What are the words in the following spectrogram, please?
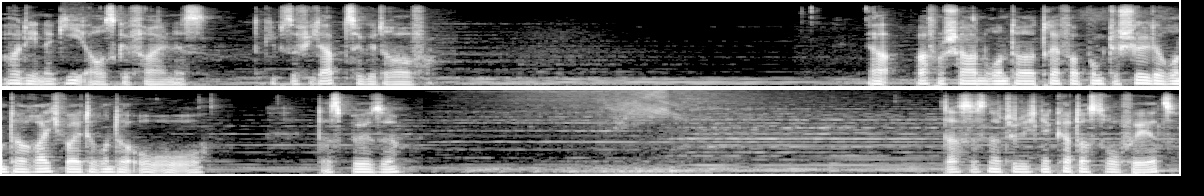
Weil die Energie ausgefallen ist. Da gibt es so viele Abzüge drauf. Ja, Waffenschaden runter, Trefferpunkte, Schilde runter, Reichweite runter. Oh, oh, oh. Das böse. Das ist natürlich eine Katastrophe jetzt.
